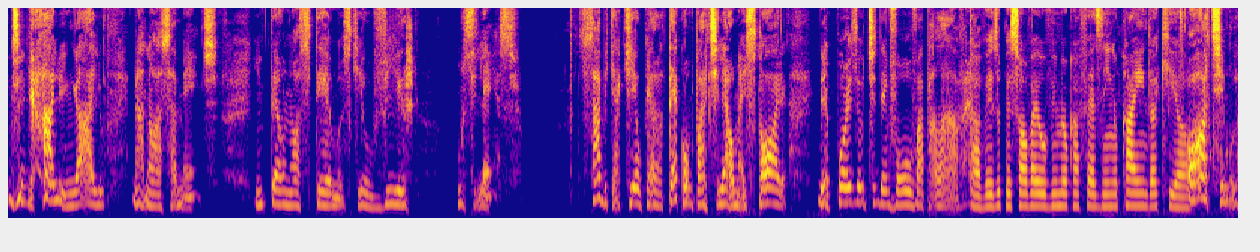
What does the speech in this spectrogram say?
de galho em galho na nossa mente. Então nós temos que ouvir o silêncio. Sabe que aqui eu quero até compartilhar uma história, depois eu te devolvo a palavra. Talvez o pessoal vai ouvir meu cafezinho caindo aqui, ó. Ótimo!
